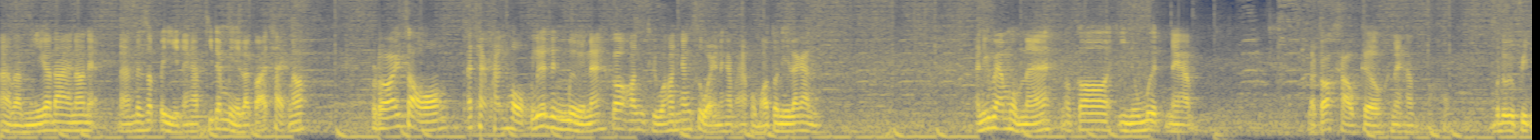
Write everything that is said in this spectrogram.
อ่าแบบนี้ก็ได้เนาะเนี่ยนะเป็นสปีดนะครับที่ดาเมจแล้วก็แอตแทกเนาะ ร้อยสองแอตแทกพันหกเลือดหนึ่งหมื่นนะ ก็ค่อนถือว่าค่อนข้างสวยนะครับอะผมเอาตัวนี้แล้วกัน อันนี้แวมผมนะ แล้วก็อินูมืดนะครับ แล้วก็ข่าวเกิลนะครับมาดูฟิน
